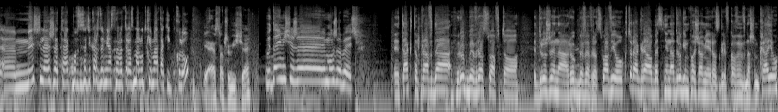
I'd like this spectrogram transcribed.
E, Myślę, że tak, bo w zasadzie każde miasto, nawet teraz malutkie, ma taki klub. Jest oczywiście. Wydaje mi się, że może być. Y, Tak, to prawda. Rugby Wrocław to drużyna rugby we Wrocławiu, która gra obecnie na drugim poziomie rozgrywkowym w naszym kraju.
